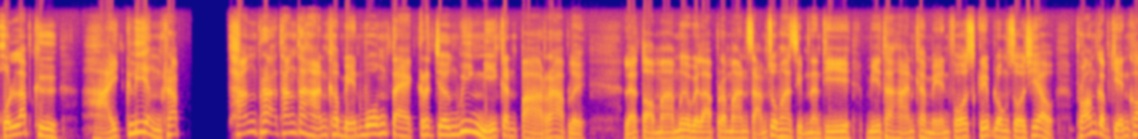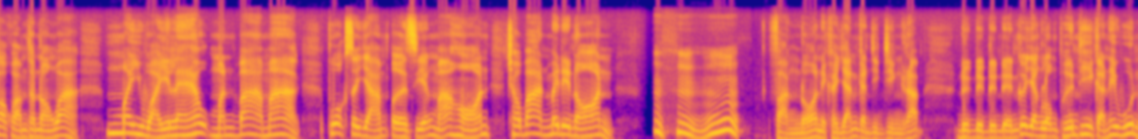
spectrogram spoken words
ผลลัพธ์คือหายเกลี้ยงครับ ทั้งพระทั้งทหารเขมรวงแตกกระเจิงวิ่งหนีกันป่าราบเลย และต่อมาเมื่อเวลาประมาณ3ามทุ่มห้นาที มีทหารเขมรโพสต์คลิปลงโซเชียล พร้อมกับเขียนข้อความทำนองว่า ไม่ไหวแล้วมันบ้ามาก พวกสยามเปิดเสียงหมาหอน ชาวบ้านไม่ได้นอนหืม ฝั่งโน้นเนี่ยขยันกันจริง ๆ ครับ ดึกดึกๆเดินๆก็ยังลงพื้นที่กันให้วุ่น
